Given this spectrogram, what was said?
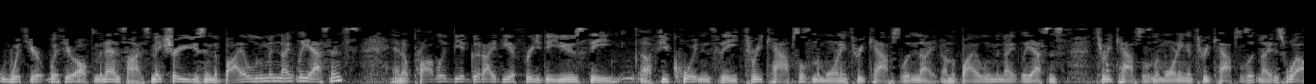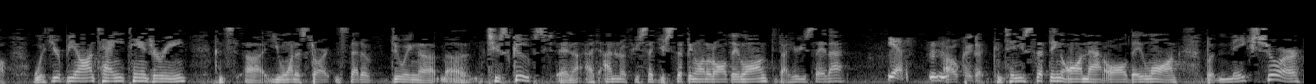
with your with your ultimate enzymes. Make sure you're using the Biolumin Nightly Essence, and it'll probably be a good idea for you to use the uh, Fucoidan Z three capsules in the morning, three capsules at night. On the Biolumin Nightly Essence, three capsules in the morning and three capsules at night as well. With your Beyond Tangy Tangerine, cons- uh, you want to start instead of doing uh, uh, two scoops, and I, I don't know if you said you're sipping on it all day long. Did I hear you say that? Yes. Mm-hmm. Okay, good. Continue sipping on that all day long, but make sure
